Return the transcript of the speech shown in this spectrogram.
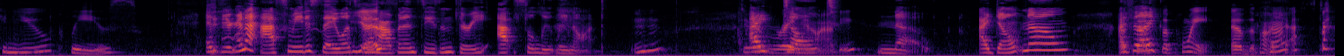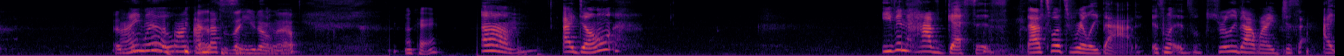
can you please? If you're gonna ask me to say what's Yes. gonna happen in season three, absolutely not. Mm-hmm. Do I right don't. Abby. No, I don't know. I feel that's like the point of the Huh? podcast. That's I the point of know. the I'm podcast about to that you don't know. Okay. um I don't even have guesses. That's what's really bad. It's when it's what's really bad when I just I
